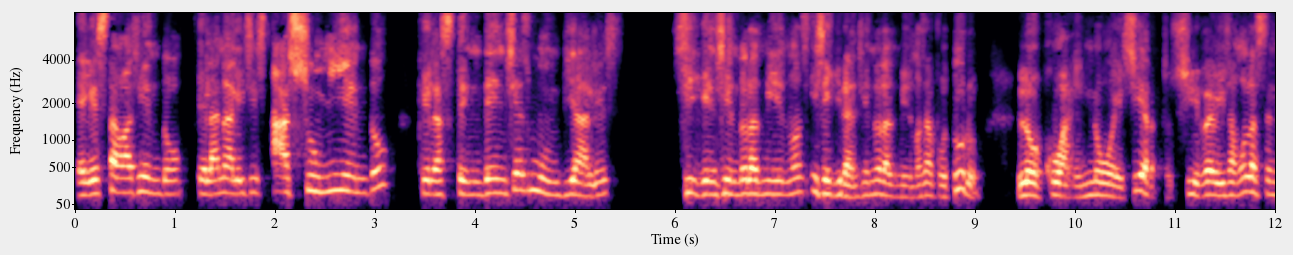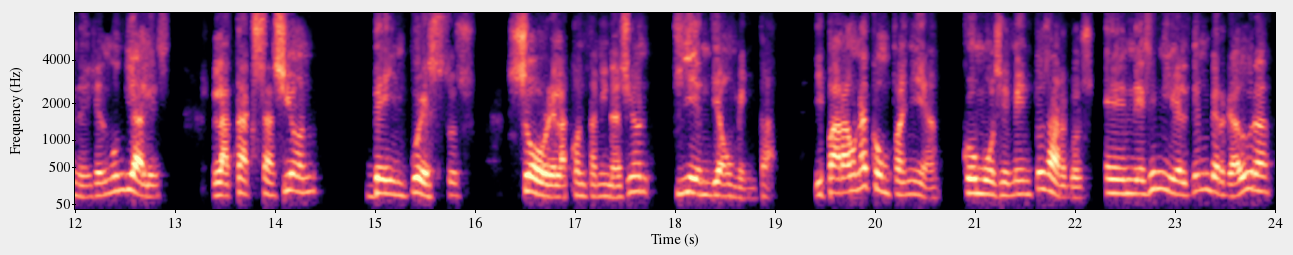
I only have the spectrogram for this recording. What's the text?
él estaba haciendo el análisis asumiendo que las tendencias mundiales siguen siendo las mismas y seguirán siendo las mismas a futuro, lo cual no es cierto. Si revisamos las tendencias mundiales, la taxación de impuestos sobre la contaminación tiende a aumentar. Y para una compañía como Cementos Argos, en ese nivel de envergadura,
